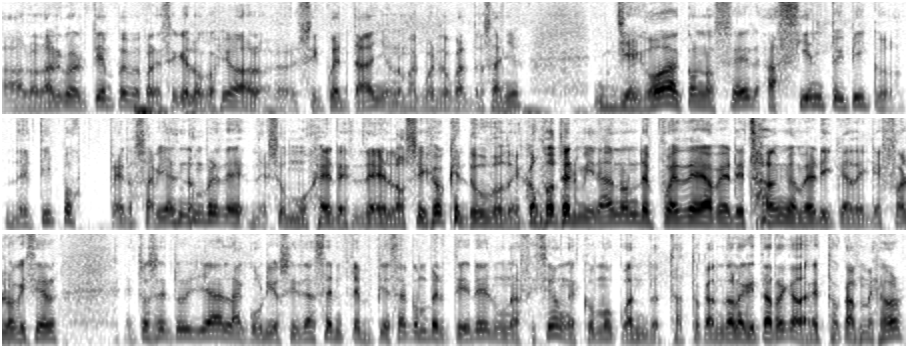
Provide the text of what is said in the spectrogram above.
a lo largo del tiempo, y me parece que lo cogió a 50 años, no me acuerdo cuántos años, llegó a conocer a ciento y pico de tipos, pero sabía el nombre de, sus mujeres, de los hijos que tuvo, de cómo terminaron después de haber estado en América, de qué fue lo que hicieron. Entonces tú ya la curiosidad se te empieza a convertir en una afición. Es como cuando estás tocando la guitarra, cada vez tocas mejor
